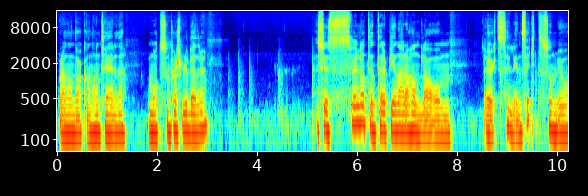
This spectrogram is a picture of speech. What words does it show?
hvordan han da kan håndtere det på en måte som kanskje blir bedre. Jeg syns vel at den terapien her har handla om økt selvinnsikt, som jo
